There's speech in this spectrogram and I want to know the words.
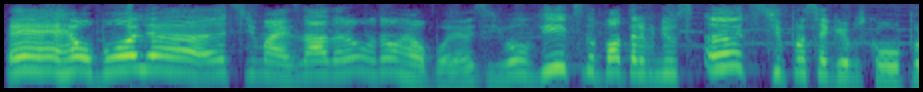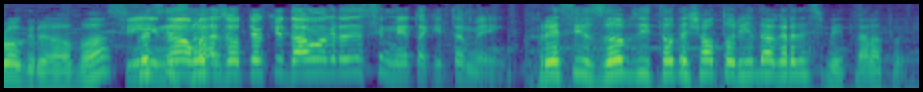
É, Hellbolha, antes de mais nada, não, não Hellbolha, mas ouvintes do Pauta News, antes de prosseguirmos com o programa, Sim, precisamos, não, mas eu tenho que dar um agradecimento aqui também. precisamos então deixar o Torinho dar agradecimento. Vai lá, Torinho.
